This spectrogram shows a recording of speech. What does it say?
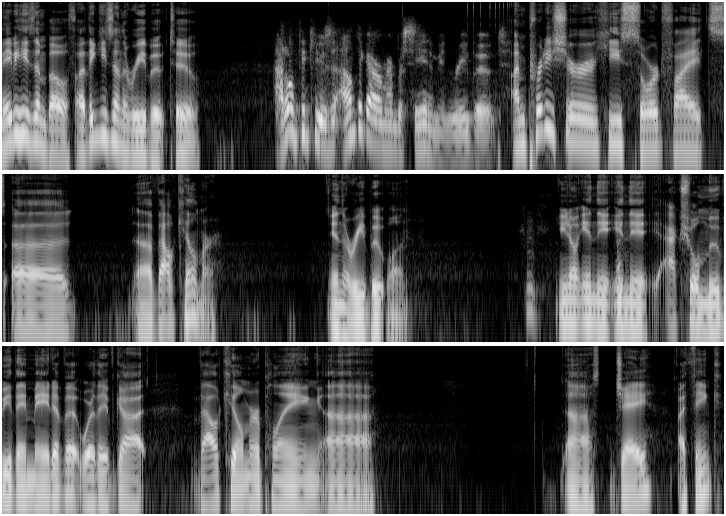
Maybe he's in both. I think he's in the reboot too. I don't think he was. I don't think I remember seeing him in reboot. I'm pretty sure he sword fights uh, uh, Val Kilmer in the reboot one. Hmm. You know, in the in the actual movie they made of it, where they've got Val Kilmer playing uh, uh, Jay, I think.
